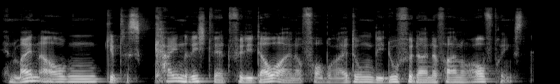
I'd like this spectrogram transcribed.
in meinen Augen gibt es keinen Richtwert für die Dauer einer Vorbereitung, die du für deine Verhandlung aufbringst.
